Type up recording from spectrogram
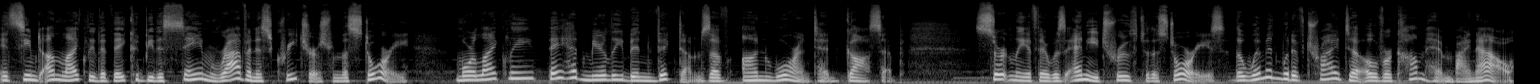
It seemed unlikely that they could be the same ravenous creatures from the story. More likely, they had merely been victims of unwarranted gossip. Certainly, if there was any truth to the stories, the women would have tried to overcome him by now.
